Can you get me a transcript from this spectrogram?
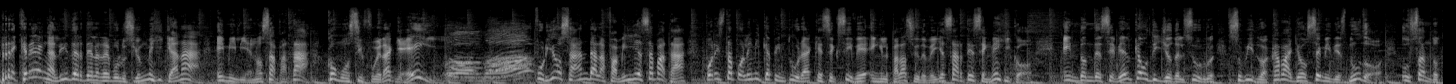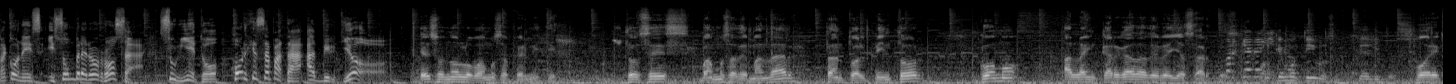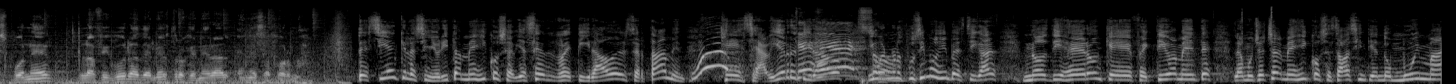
Recrean al líder de la Revolución Mexicana, Emiliano Zapata, como si fuera gay. ¿Cómo? Furiosa anda la familia Zapata por esta polémica pintura que se exhibe en el Palacio de Bellas Artes en México, en donde se ve al caudillo del sur subido a caballo semidesnudo, usando tacones y sombrero rosa. Su nieto, Jorge Zapata, advirtió. Eso no lo vamos a permitir. Entonces vamos a demandar tanto al pintor como a la encargada de Bellas Artes. ¿Por qué, ¿Por qué motivos? ¿Qué delitos? Por exponer la figura de nuestro general en esa forma. Decían que la señorita México se había retirado del certamen, que se había retirado. Es y bueno, nos pusimos a investigar, nos dijeron que efectivamente la muchacha de México se estaba sintiendo muy mal.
